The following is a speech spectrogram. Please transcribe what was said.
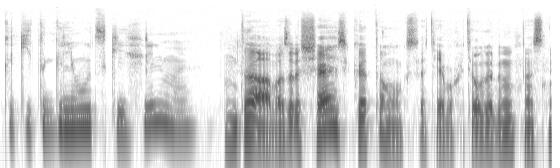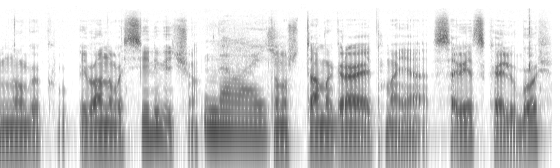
какие-то голливудские фильмы. Да, возвращаясь к этому, кстати, я бы хотел вернуть нас немного к Ивану Васильевичу, Давай. потому что там играет моя советская любовь.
